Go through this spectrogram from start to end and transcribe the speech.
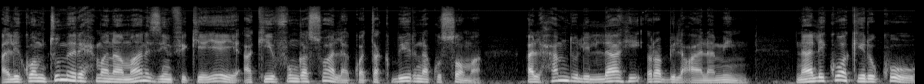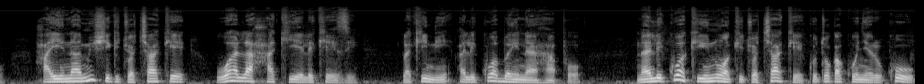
alikuwa Mtume rehma na amani zimfikie yeye akiifunga swala kwa takbiri na kusoma alhamdulillahi rabbil alamin, na alikuwa akirukuu hainamishi kichwa chake wala hakielekezi, lakini alikuwa baina ya hapo na alikuwa akiinua kichwa chake kutoka kwenye rukuu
